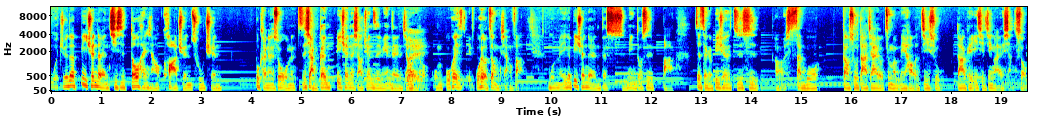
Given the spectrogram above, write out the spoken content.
我觉得币圈的人其实都很想要跨圈出圈，不可能说我们只想跟币圈的小圈子里面的人交流，我们不会不会有这种想法。我们每一个币圈的人的使命都是把这整个币圈的知识呃散播。告诉大家有这么美好的技术，大家可以一起进来享受。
